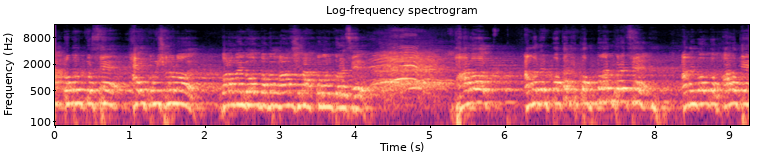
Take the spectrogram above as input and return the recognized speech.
আক্রমণ করছে হাই কমিশন নয়, বরং আমি বলব বাংলাদেশের আক্রমণ করেছে। ভারত আমাদের পতাকা অপমান করেছে। আমি বলব ভারতে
